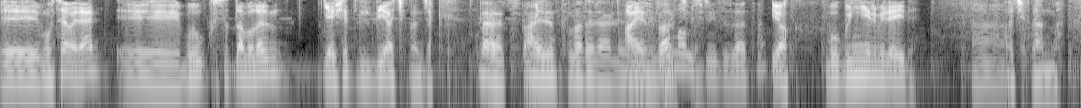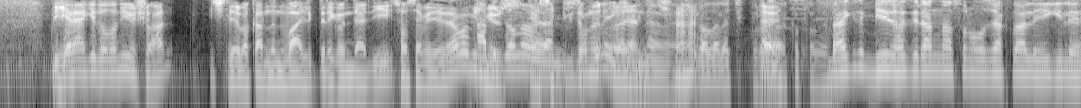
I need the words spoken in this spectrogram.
Ee, muhtemelen ee, bu kısıtlamaların gevşetildiği açıklanacak. Evet ayrıntılar herhalde. Ayrıntılar. Açıklanmamış mıydı zaten? Yok bugün 20'deydi Ha. açıklanma. Bir genelge dolanıyor şu an. İçişleri Bakanlığı'nın valiliklere gönderdiği sosyal medyada ama Ha, bilmiyoruz. biz onu Gerçekten öğrenmiştik. Biz onu öğrendik. Şuralar açık buralar Evet. kapalı. Belki de 1 Haziran'dan sonra olacaklarla ilgili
